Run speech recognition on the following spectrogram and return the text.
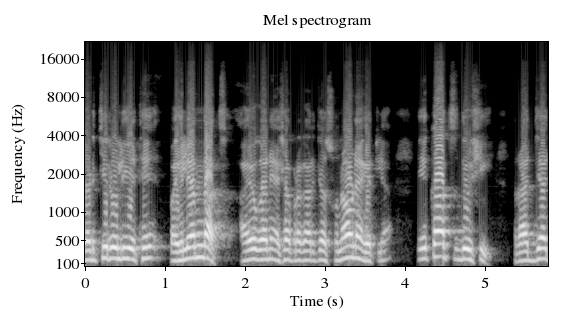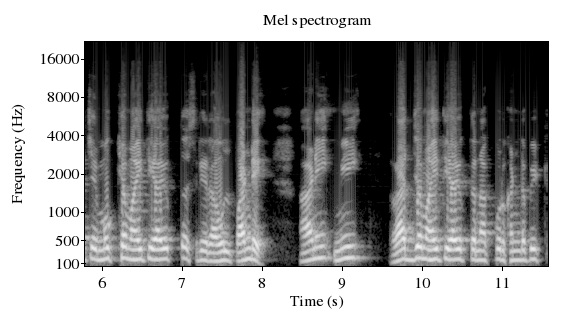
गडचिरोली येथे पहिल्यांदाच आयोगाने अशा प्रकारच्या सुनावण्या घेतल्या. एकाच दिवशी राज्याचे मुख्य माहिती आयुक्त श्री राहुल पांडे आणि मी राज्य माहिती आयुक्त नागपूर खंडपीठ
